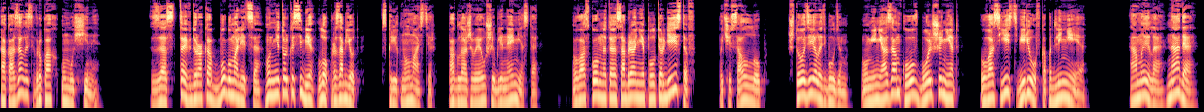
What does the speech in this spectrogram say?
оказалась в руках у мужчины. «Заставь дурака Богу молиться, он не только себе лоб разобьет!» – вскрикнул мастер, поглаживая ушибленное место. «У вас комната собрания полтергейстов?» – почесал лоб. «Что делать будем? У меня замков больше нет. У вас есть веревка подлиннее?» «А мыло надо?»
